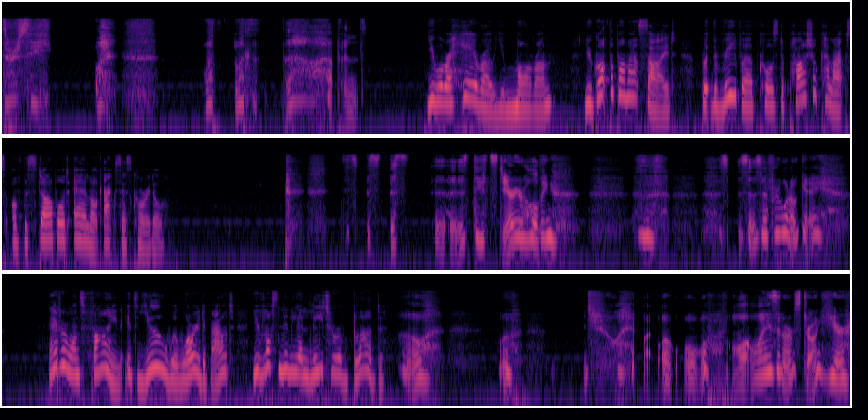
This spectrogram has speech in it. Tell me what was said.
Darcy, what, what, what the hell happened? You were a hero, you moron. You got the bomb outside, but the reverb caused a partial collapse of the starboard airlock access corridor. Is, is, is, is the exterior holding? Is, is, is, is everyone okay? Everyone's fine. It's you we're worried about. You've lost nearly a litre of blood. Oh, well, why, why, why, why isn't Armstrong here?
